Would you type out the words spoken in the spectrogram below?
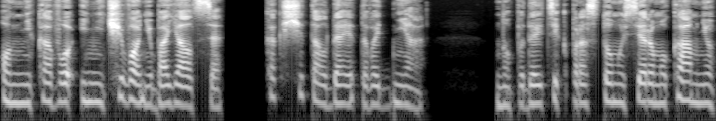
Он никого и ничего не боялся, как считал до этого дня. Но подойти к простому серому камню,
